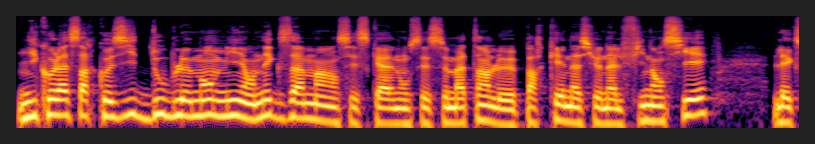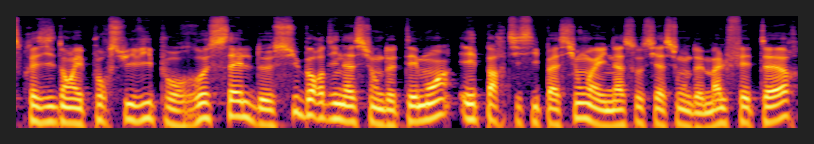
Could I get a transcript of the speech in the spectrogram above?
Nicolas Sarkozy doublement mis en examen, c'est ce qu'a annoncé ce matin le parquet national financier. L'ex-président est poursuivi pour recel de subordination de témoins et participation à une association de malfaiteurs,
